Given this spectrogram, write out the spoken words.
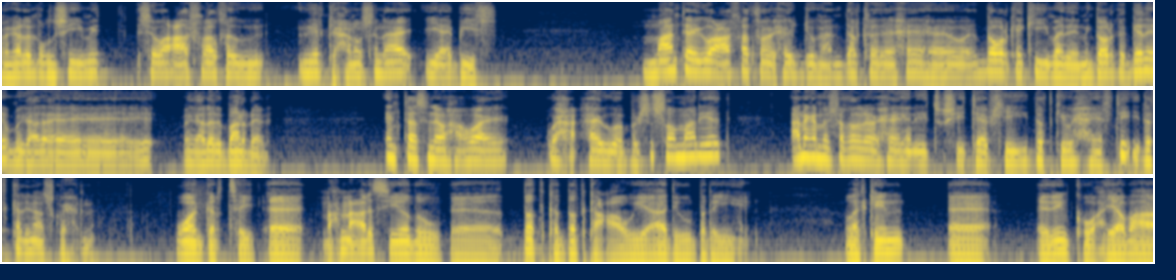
magaalada muqdisho yimid isagoo caafimaad qaba wiilka xanuunsanaya iyo abiis maanta ayagoo caafimaad qaba waxay joogaan dalka gobolka ka yimaadeen gobolka gada magaalada baardheer intaasna waxaa waaye waxa caawi waa bulsho soomaaliyeed. Anagana shaqadana waxay ahayd tusii taabsiyey dadkii wax haystay iyo dad kale inaan isku xirno. Waa gartay maxamed cali siyadow dadka dadka caawiya aaday u badan yihiin. Laakiin idinku waxyaabaha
